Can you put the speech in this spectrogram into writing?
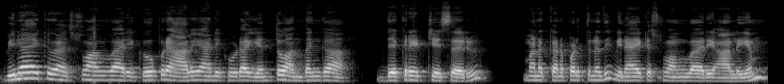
వినాయక స్వామివారి గోపుర ఆలయాన్ని కూడా ఎంతో అందంగా డెకరేట్ చేశారు. మనకు కనపడుతున్నది వినాయక స్వామివారి ఆలయం.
